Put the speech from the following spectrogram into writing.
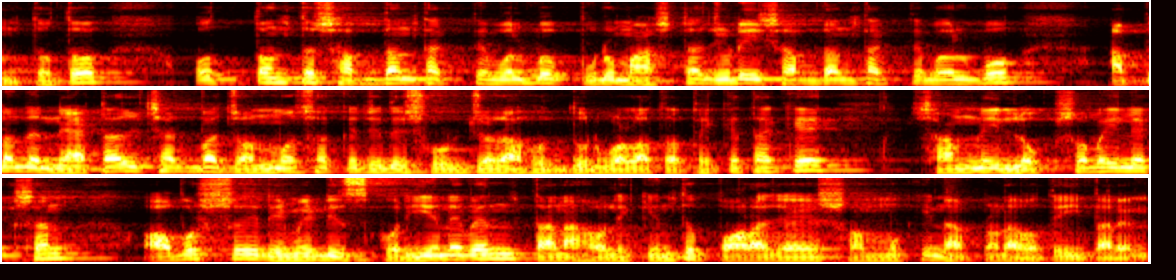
অন্তত অত্যন্ত সাবধান থাকতে বলব, পুরো মাসটা জুড়েই সাবধান থাকতে বলব। আপনাদের ন্যাটাল ছাট বা জন্মছকে যদি সূর্য রাহুর দুর্বলতা থেকে থাকে, সামনেই লোকসভা ইলেকশন অবশ্যই রেমেডিস করিয়ে নেবেন, তা না হলে কিন্তু পরাজয়ের সম্মুখীন আপনারা হতেই পারেন।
